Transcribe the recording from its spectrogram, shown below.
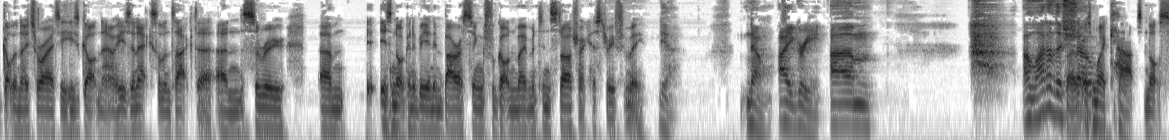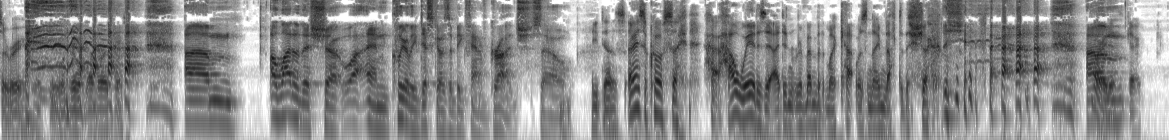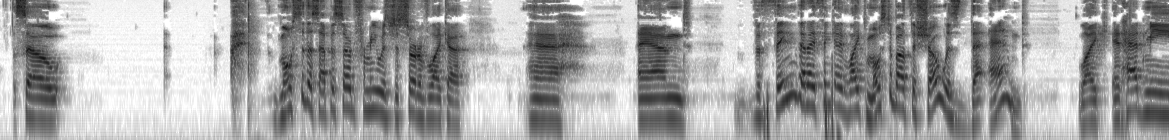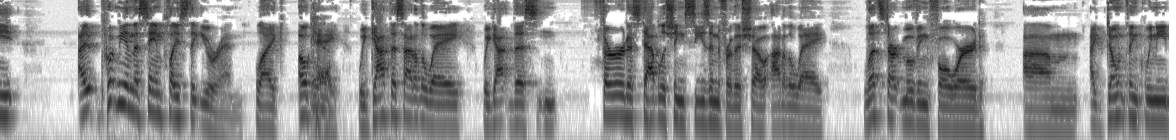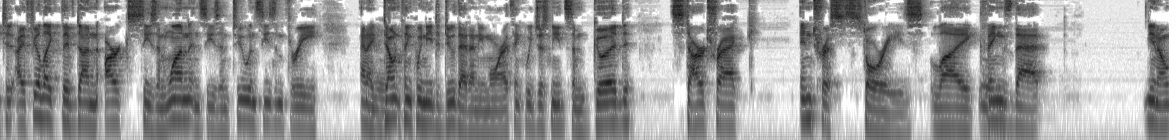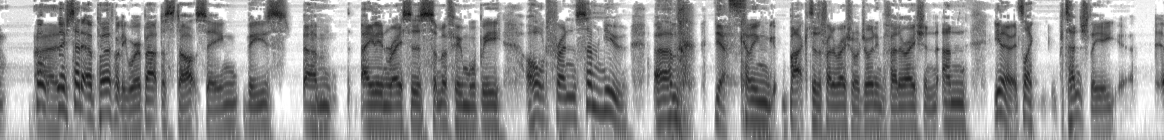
got the notoriety he's got now. He's an excellent actor, and Saru um, is not going to be an embarrassing, forgotten moment in Star Trek history for me. Yeah, no, I agree. Um, a lot of the so show. That was my cat, not Saru. um, a lot of this show, and clearly Disco's a big fan of Grudge, so he does. Oh, yes, of course. How, how, weird is it? I didn't remember that my cat was named after the show. um. So most of this episode for me was just sort of like a, eh, and the thing that I think I liked most about the show was the end. Like it had me I put me in the same place that you were in. Like, okay, yeah. we got this out of the way. We got this third establishing season for this show out of the way. Let's start moving forward. Um, I don't think we need to. I feel like they've done arcs season one and season two and season three, and I mm. don't think we need to do that anymore. I think we just need some good Star Trek interest stories, like mm. things that you know. Well, uh, they've said it perfectly. We're about to start seeing these um, alien races, some of whom will be old friends, some new. Um, yes, coming back to the Federation or joining the Federation, and you know, it's like potentially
